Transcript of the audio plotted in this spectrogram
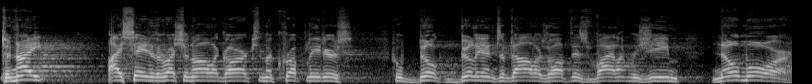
Tonight, I say to the Russian oligarchs and the corrupt leaders who built billions of dollars off this violent regime, no more.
